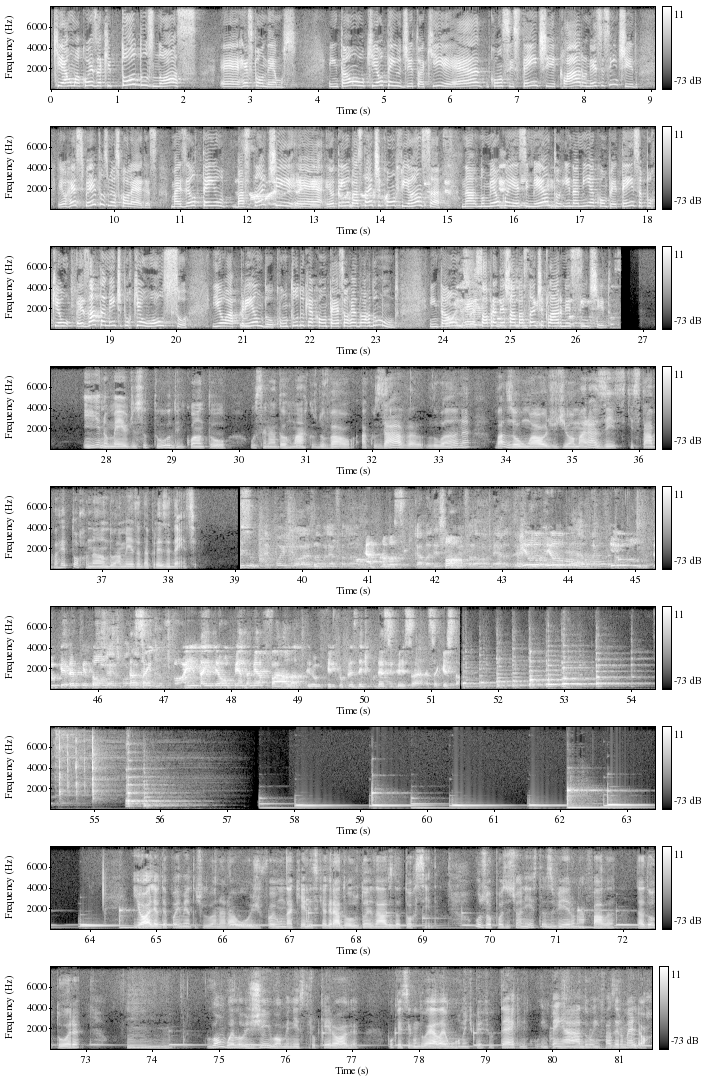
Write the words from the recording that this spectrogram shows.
que é uma coisa que todos nós é, respondemos. Então, o que eu tenho dito aqui é consistente e claro nesse sentido. Eu respeito os meus colegas, mas eu tenho bastante, é, eu tenho bastante confiança na, no meu conhecimento e na minha competência, porque eu, exatamente porque eu ouço e eu aprendo com tudo que acontece ao redor do mundo. Então, é só para deixar bastante claro nesse sentido. E no meio disso tudo, enquanto o senador Marcos Duval acusava Luana, vazou um áudio de Omar Aziz, que estava retornando à mesa da presidência. Isso. Depois de horas da mulher falando. para você. Acaba desse Bom, falar uma merda. Eu, eu, eu, eu, é porque está saindo som aí, está interrompendo a minha fala. Eu queria que o presidente pudesse ver essa, essa questão. E olha, o depoimento de Luana Araújo foi um daqueles que agradou os dois lados da torcida. Os oposicionistas viram na fala da doutora um longo elogio ao ministro Queiroga, porque, segundo ela, é um homem de perfil técnico empenhado em fazer o melhor.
